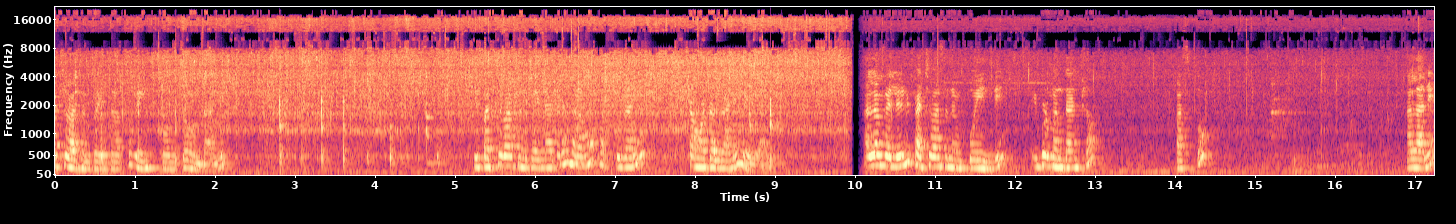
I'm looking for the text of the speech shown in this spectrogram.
పచ్చివాసన పోయిన వరకు వేయించుకుంటూ ఉండాలి. ఈ పచ్చివాసన పోయినాకనే మనము పప్పు కానీ టమాటాలు కానీ వేయాలి. అల్లం వెల్లుల్లి పచ్చివాసన పోయింది. ఇప్పుడు మన దాంట్లో పసుపు అలానే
